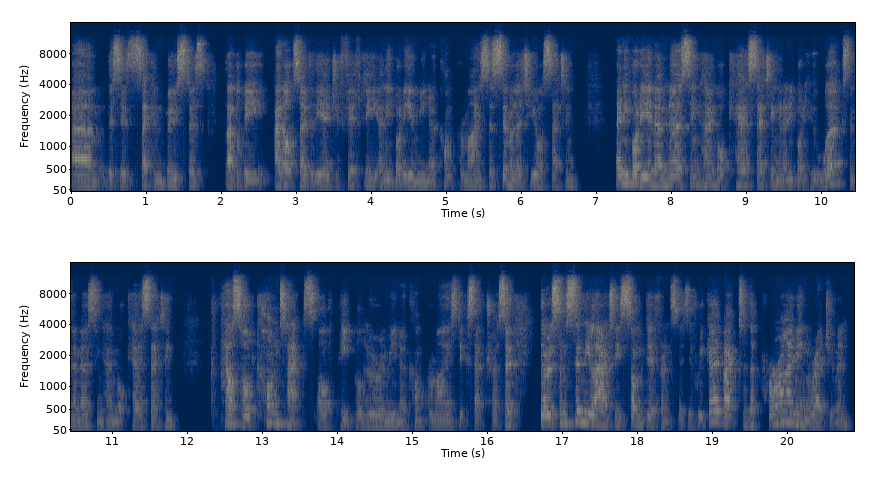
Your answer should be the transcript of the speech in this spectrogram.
Um, this is second boosters. That'll be adults over the age of 50, anybody immunocompromised, so similar to your setting, anybody in a nursing home or care setting and anybody who works in a nursing home or care setting, household contacts of people who are immunocompromised, etc. So there are some similarities, some differences. If we go back to the priming regimen,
